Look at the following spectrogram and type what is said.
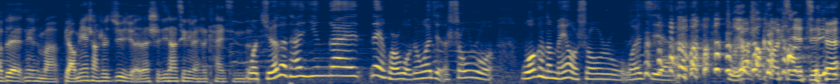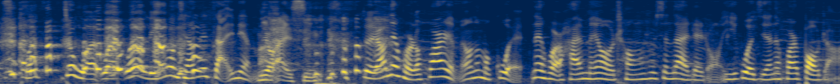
呃不对，那个什么表面上是拒绝的，实际上心里面是开心的。我觉得她应该那会儿我跟我姐的收入。我可能没有收入，我姐主要是靠姐姐。我就我我我有零用钱可以攒一点嘛。你有爱心。对，然后那会儿的花儿也没有那么贵，那会儿还没有成说现在这种一过节那花儿暴涨。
